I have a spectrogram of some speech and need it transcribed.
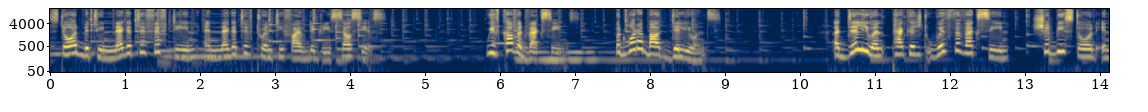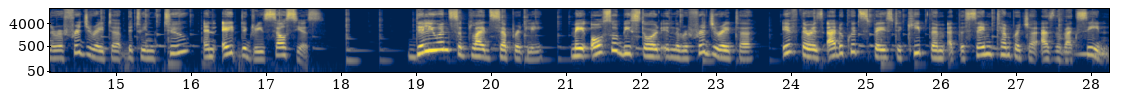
stored between negative 15 and negative 25 degrees Celsius. We've covered vaccines, but what about diluents? A diluent packaged with the vaccine should be stored in a refrigerator between 2 and 8 degrees Celsius. Diluents supplied separately may also be stored in the refrigerator if there is adequate space to keep them at the same temperature as the vaccine.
